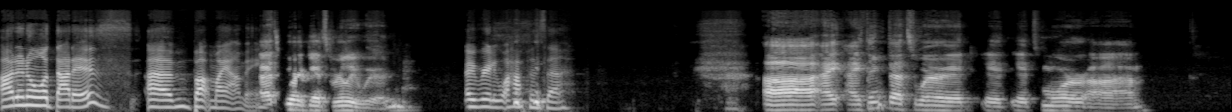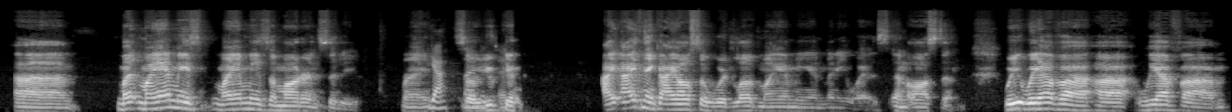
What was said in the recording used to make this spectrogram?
I don't know what that is. Um, but Miami. That's where it gets really weird. oh, really? What happens there? Uh, I I think that's where it, it it's more um, um, Mi- Miami's Miami is a modern city, right? Yeah, So you can. I, I think I also would love Miami in many ways and Austin. We we have a uh, we have um,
